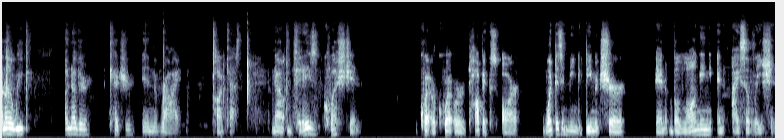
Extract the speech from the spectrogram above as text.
Another week, another catcher in the rye podcast. Now, today's question, or or topics are: What does it mean to be mature, and belonging and isolation?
